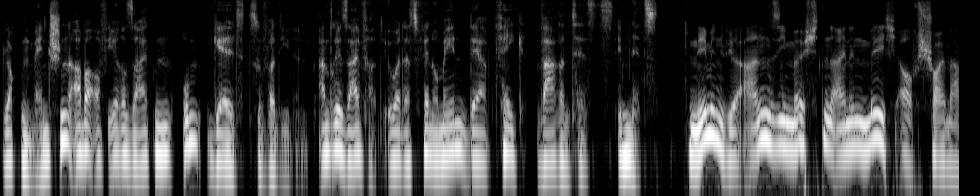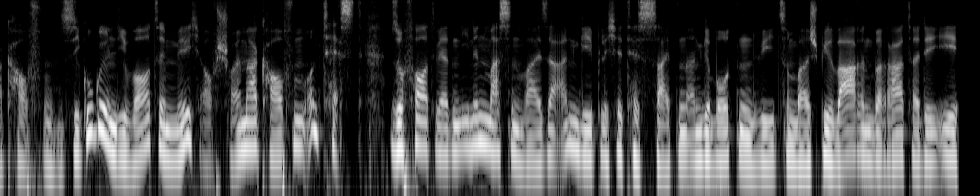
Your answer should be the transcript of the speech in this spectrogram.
locken Menschen aber auf ihre Seiten, um Geld zu verdienen. André Seifert über das Phänomen der Fake-Warentests im Netz. Nehmen wir an, Sie möchten einen Milchaufschäumer kaufen. Sie googeln die Worte Milchaufschäumer kaufen und Test. Sofort werden Ihnen massenweise angebliche Testseiten angeboten, wie zum Beispiel warenberater.de,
